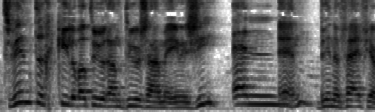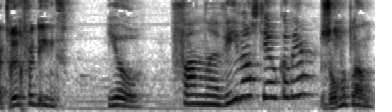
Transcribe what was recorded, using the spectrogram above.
20 kilowattuur aan duurzame energie. En... En binnen vijf jaar terugverdiend. Joh, van uh, wie was die ook alweer? Zonneplan.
